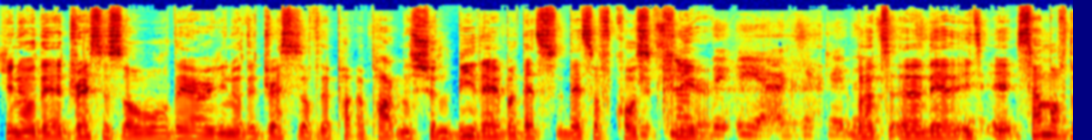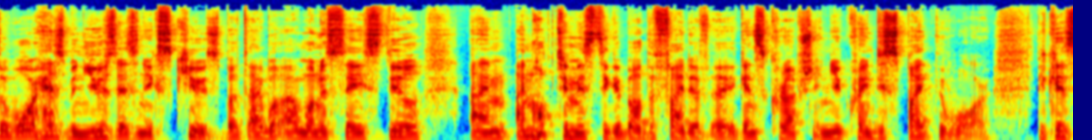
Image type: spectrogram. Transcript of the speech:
you know, their addresses or their, you know, the addresses of their apartments shouldn't be there, but that's that's of course it's clear. The, yeah, exactly. But uh, there, it, it, some of the war has been used as an excuse. But I, I want to say still, I'm I'm optimistic about the fight of, uh, against corruption in Ukraine despite the war, because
